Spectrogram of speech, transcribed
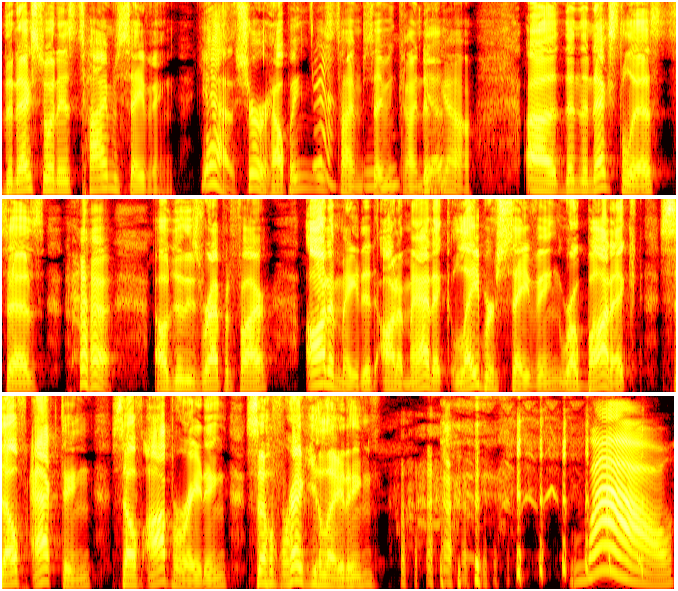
the next one is time saving. Yeah, sure, helping Yeah. is time saving, kind of. Yeah. Yeah. Uh, then the next list says, I'll do these rapid fire. Automated, automatic, labor saving, robotic, self acting, self operating, self regulating. wow.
